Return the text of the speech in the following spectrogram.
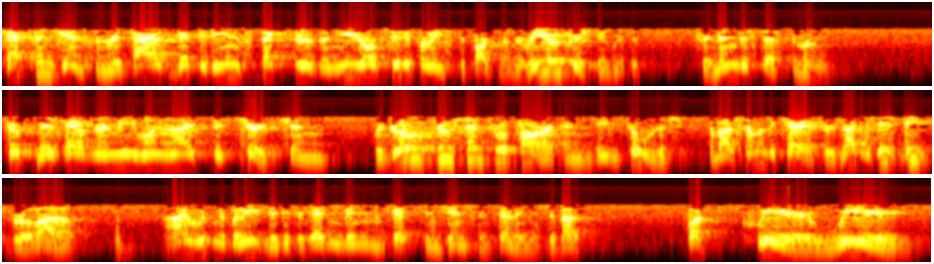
Captain Jensen, retired deputy inspector of the New York City Police Department, a real Christian with a tremendous testimony, took Miss Havner and me one night to church, and we drove through Central Park, and he told us about some of the characters. That was his beat for a while. I wouldn't have believed it if it hadn't been Captain Jensen telling us about what queer, weird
